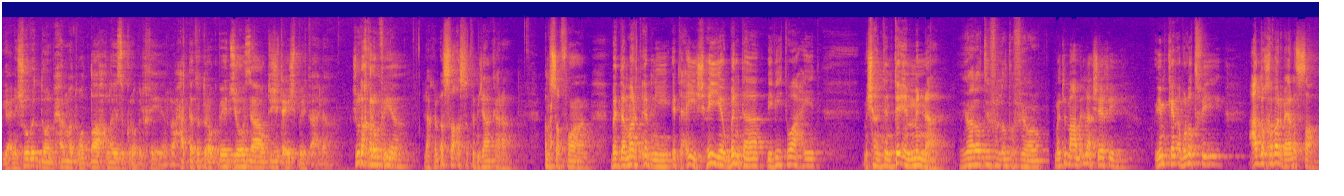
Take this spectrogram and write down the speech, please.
يعني شو بدهم بحرمة وضاح الله يذكره بالخير؟ حتى تترك بيت جوزها وتيجي تعيش بيت أهلها. شو دخلهم فيها؟ لكن القصة قصة مجاكرة. أم صفوان بدها مرت ابني تعيش هي وبنتها ببيت واحد مشان تنتقم منها. يا لطيف اللطف يا رب. مثل ما عم أقول لك شيخي ويمكن أبو لطفي عنده خبر بهالقصة.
